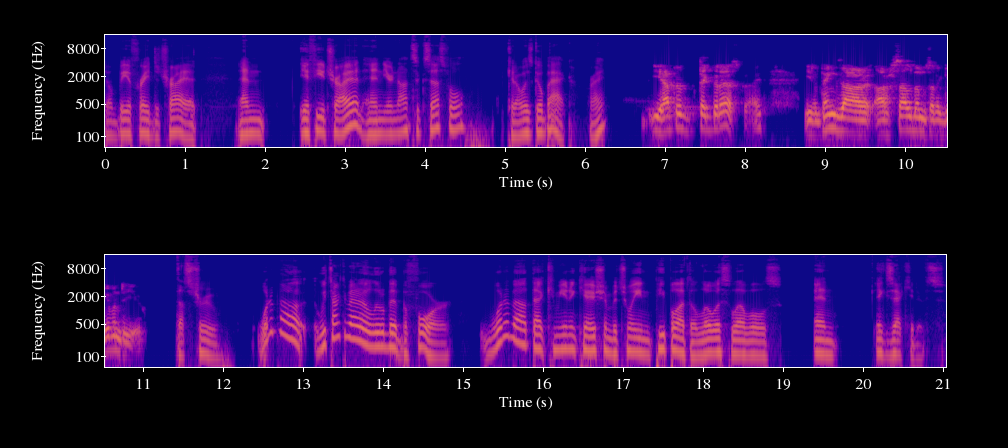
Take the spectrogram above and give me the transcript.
Don't be afraid to try it. And if you try it and you're not successful, you can always go back, right? You have to take the risk, right? You know, things are are seldom sort of given to you. That's true. What about we talked about it a little bit before. What about that communication between people at the lowest levels and executives?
